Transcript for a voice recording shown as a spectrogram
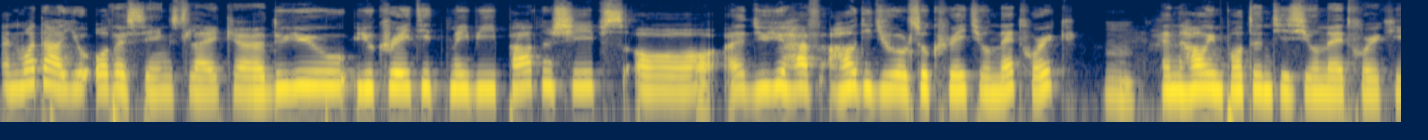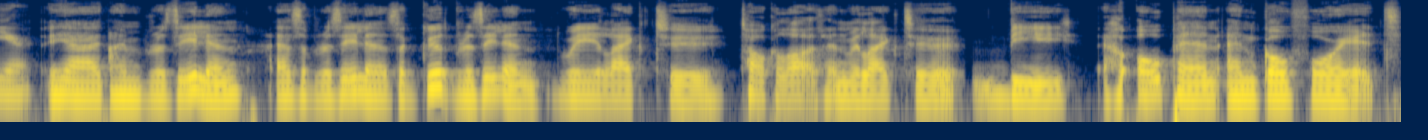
And what are your other things? Like, uh, do you you created maybe partnerships, or uh, do you have? How did you also create your network? And how important is your network here? Yeah, I'm Brazilian. As a Brazilian, as a good Brazilian, we like to talk a lot and we like to be open and go for it.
